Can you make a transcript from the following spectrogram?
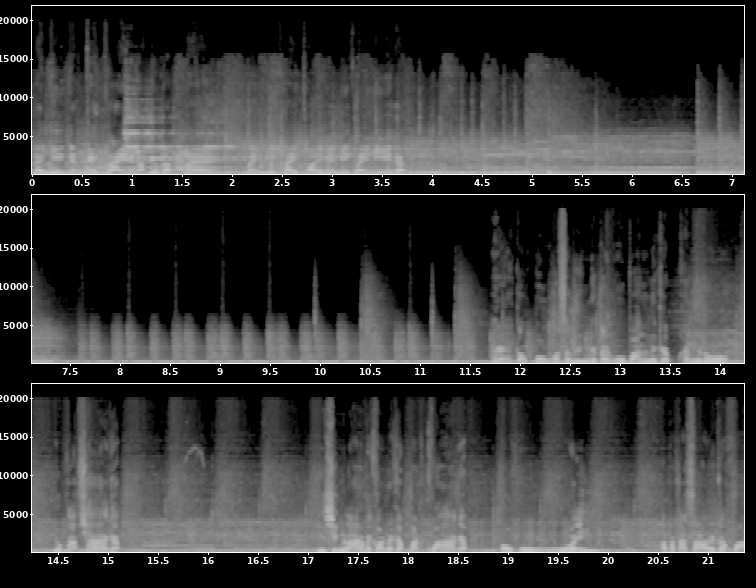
แล้วยืนกันใกล้ๆนะครับดูครับแม่ไม่มีใครถอยไม่มีใครหนีครับแหมต้องโปกวัสลินกันแต่หัววันเลยครับคาเนโรดูภาพช้าครับมีชิมลางไปก่อนนะครับหมัดขวาครับ โอ้โหอัปเปอร์คัตซ้ายแล้วก็ขวา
